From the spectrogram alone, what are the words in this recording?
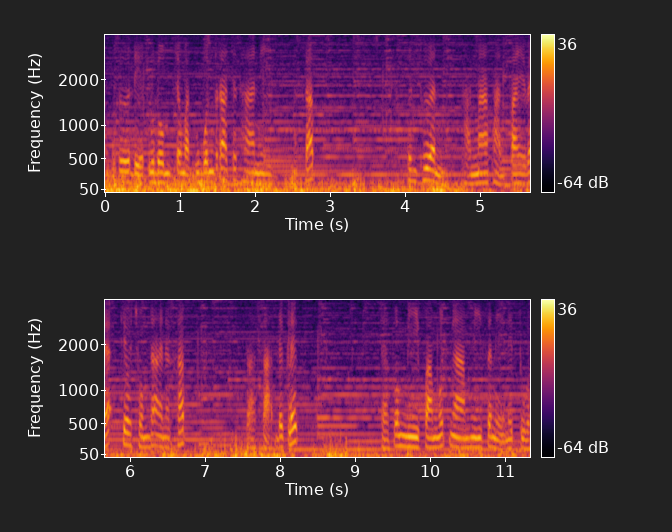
อำเภอเดชอุดมจังหวัดอุบลราชธานีนะครับ เพื่อนๆผ่านมาผ่านไปแวะเที่ยวชมได้นะครับ ปราสาทเล็กๆ แต่ก็มีความงดงามมีเสน่ห์ในตัว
